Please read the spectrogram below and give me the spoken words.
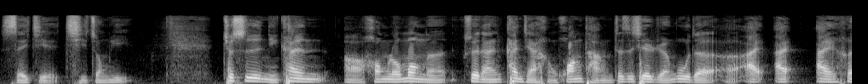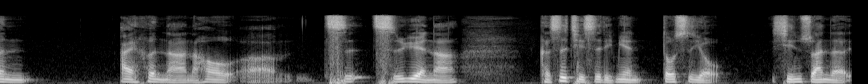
谁解其中意？就是你看啊，《红楼梦》呢，虽然看起来很荒唐，这这些人物的呃爱爱爱恨。爱恨呐，然后呃，痴痴怨呐，可是其实里面都是有心酸的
